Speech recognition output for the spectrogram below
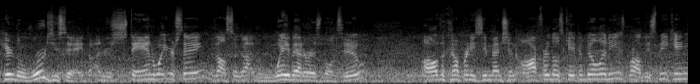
hear the words you say, but understand what you're saying, has also gotten way better as well too. All the companies you mentioned offer those capabilities, broadly speaking.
